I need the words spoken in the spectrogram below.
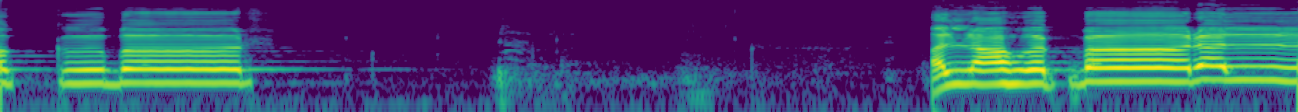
اکبر۔ اللہ اکبر اللہ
